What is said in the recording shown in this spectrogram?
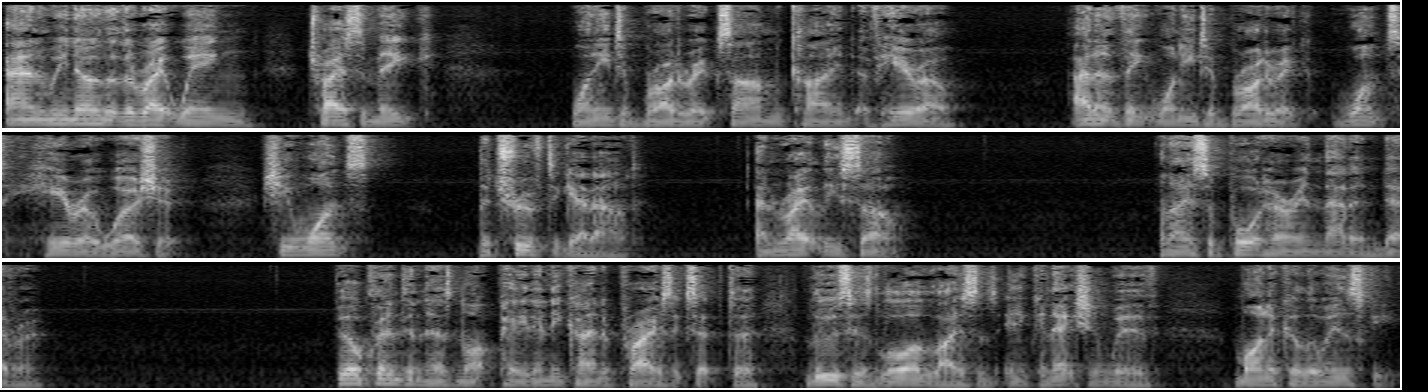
And we know that the right wing tries to make Juanita Broaddrick some kind of hero. I don't think Juanita Broaddrick wants hero worship. She wants the truth to get out, and rightly so. And I support her in that endeavor. Bill Clinton has not paid any kind of price except to lose his law license in connection with Monica Lewinsky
